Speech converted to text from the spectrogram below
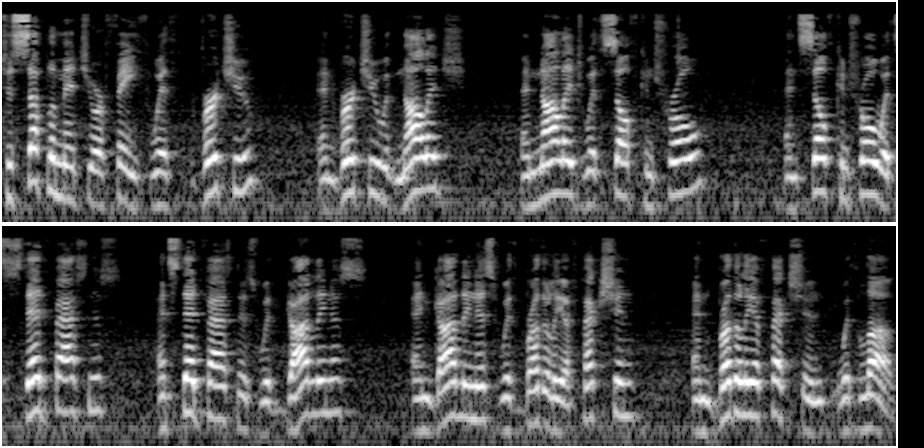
to supplement your faith with virtue, and virtue with knowledge, and knowledge with self-control, and self-control with steadfastness, and steadfastness with godliness, and godliness with brotherly affection, and brotherly affection with love.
